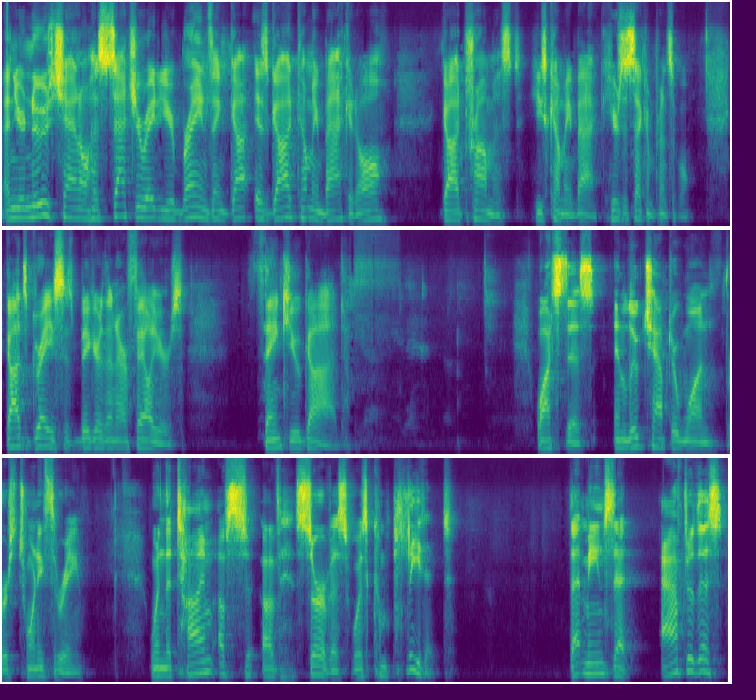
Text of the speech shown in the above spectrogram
and your news channel has saturated your brain think god is god coming back at all god promised He's coming back. Here's the second principle God's grace is bigger than our failures. Thank you, God. Watch this. In Luke chapter 1, verse 23, when the time of, of service was completed, that means that after this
